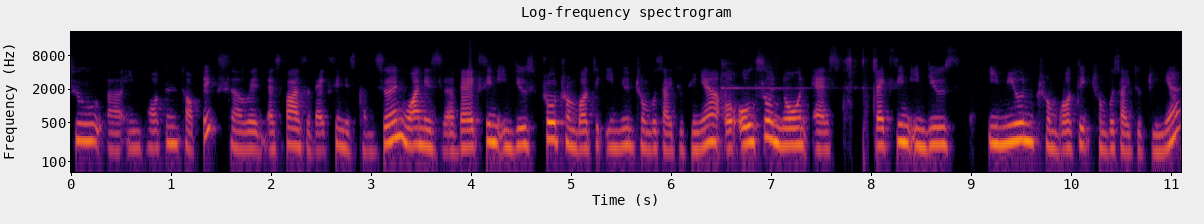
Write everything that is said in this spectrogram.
two uh, important topics with, as far as the vaccine is concerned. One is vaccine induced prothrombotic immune thrombocytopenia, or also known as vaccine induced immune thrombotic thrombocytopenia.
